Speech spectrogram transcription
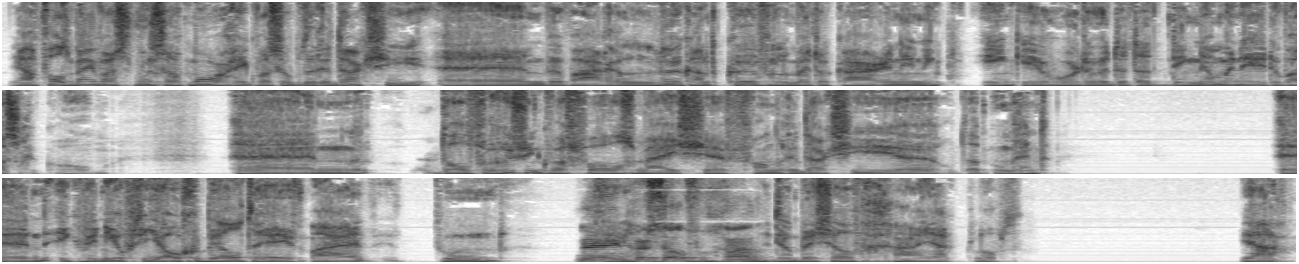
Ja, volgens mij was het woensdagmorgen. Ik was op de redactie en we waren leuk aan het keuvelen met elkaar. En in één keer hoorden we dat dat ding naar beneden was gekomen. En Dolf Rusink was volgens mij chef van de redactie op dat moment. En ik weet niet of hij jou gebeld heeft, maar toen Nee, ik ben zelf gegaan. Toen ben je zelf gegaan, ja, klopt. Ja,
